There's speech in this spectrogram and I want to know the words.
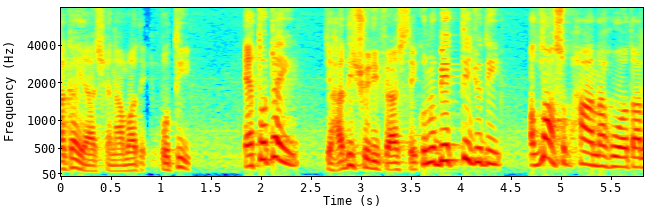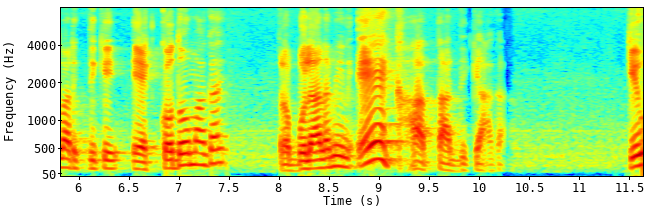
আগায় আসেন আমাদের প্রতি। এতটাই যে হাদিস শরীফে আসছে, কোনো ব্যক্তি যদি আল্লাহ সুবহানার দিকে এক কদম আগায়, রব্বুল আলমিন এক হাত তার দিকে আগা কেউ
